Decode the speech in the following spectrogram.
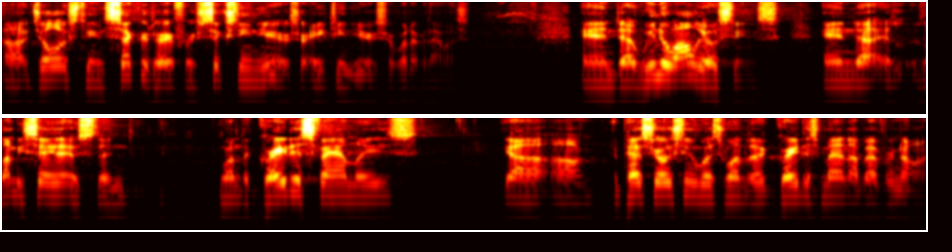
uh, Joel Osteen's secretary for 16 years or 18 years or whatever that was. And uh, we knew all the Osteens. And let me say, it was the, one of the greatest families yeah, um, and Pastor Osteen was one of the greatest men I've ever known.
